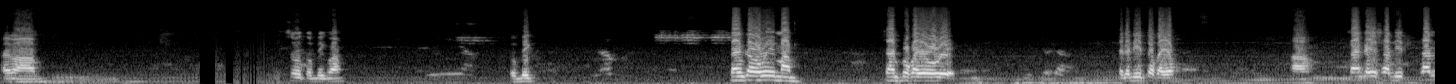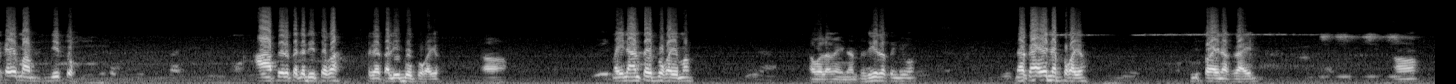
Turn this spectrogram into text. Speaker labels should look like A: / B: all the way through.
A: Ay, ma'am. So, tubig, ma'am. Tubig. Saan ka uwi, ma'am? Saan po kayo uwi? Taga dito kayo? Ah. Saan kayo sa dito? Saan kayo, ma'am? Dito. Ah, pero taga dito ka? Taga Kalibo po kayo? Ah. May inaantay po kayo, ma'am? Ah, wala may inaantay. Sige, thank you. Nakain na po kayo? Hindi pa kayo nakakain? Oo.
